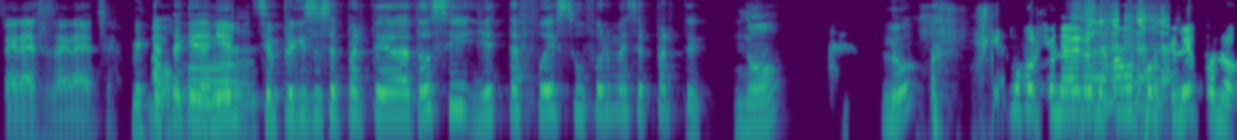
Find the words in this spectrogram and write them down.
Se agradece, se agradece. Me encanta Vamos que con- Daniel siempre quiso ser parte de Batosi y esta fue su forma de ser parte. No. ¿No? No, porque una vez lo llamamos por teléfono,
